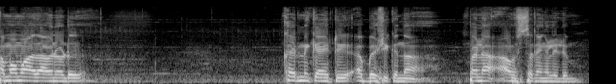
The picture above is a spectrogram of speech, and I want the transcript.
അമ്മ മാതാവിനോട് കരുണയ്ക്കായിട്ട് അപേക്ഷിക്കുന്ന പല അവസരങ്ങളിലും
